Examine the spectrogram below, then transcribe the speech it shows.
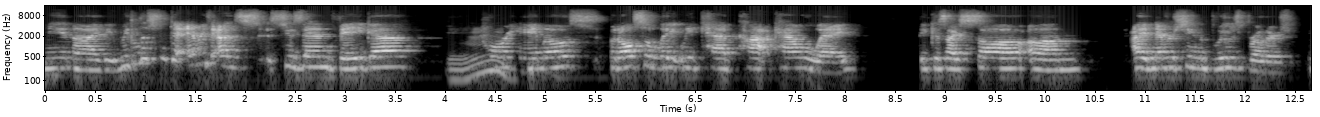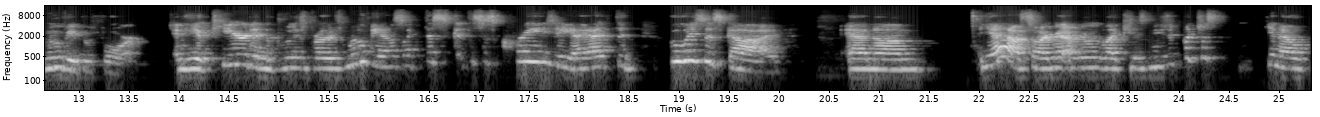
Me and Ivy. We listen to everything. Uh, Suzanne Vega, Mm. Tori Amos, but also lately Cab Ca- Calloway, because I saw um, I had never seen the Blues Brothers movie before, and he appeared in the Blues Brothers movie, and I was like, this this is crazy. I have to. Who is this guy? And um, yeah, so I, re- I really like his music, but just you know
